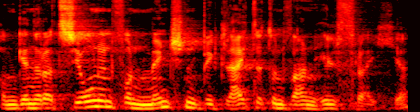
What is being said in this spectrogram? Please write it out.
haben Generationen von Menschen begleitet und waren hilfreich. Ja?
